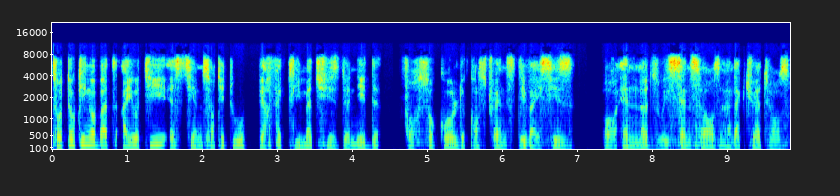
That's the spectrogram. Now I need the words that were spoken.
So talking about IoT, STM32 perfectly matches the need for so-called constraints devices or end nodes with sensors and actuators.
